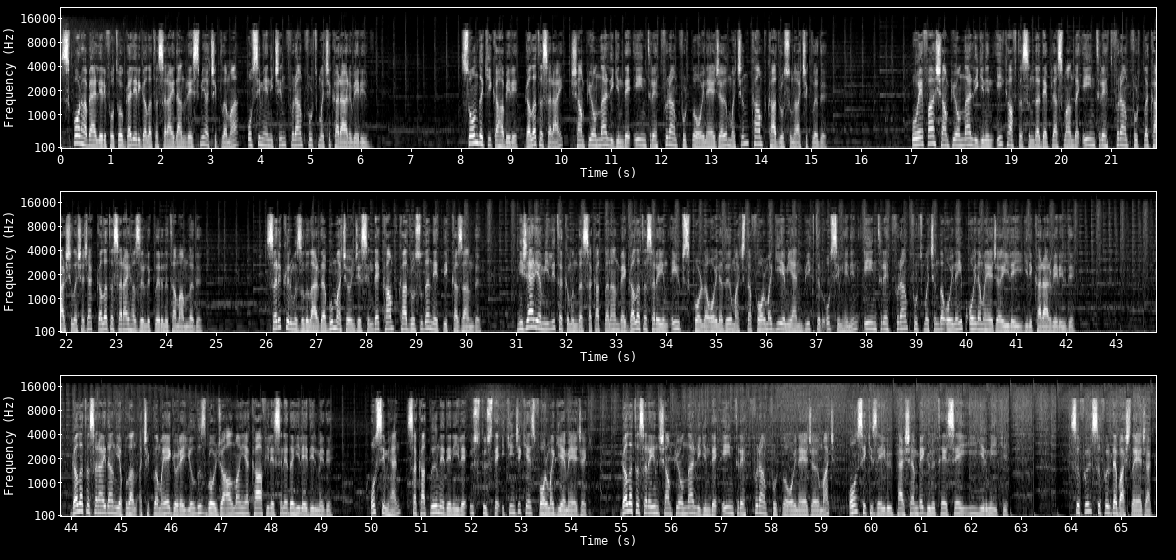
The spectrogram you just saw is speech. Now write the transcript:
Spor haberleri Foto Galeri Galatasaray'dan resmi açıklama, Osimhen için Frankfurt maçı kararı verildi. Son dakika haberi, Galatasaray, Şampiyonlar Ligi'nde Eintracht Frankfurt'la oynayacağı maçın kamp kadrosunu açıkladı. UEFA Şampiyonlar Ligi'nin ilk haftasında deplasmanda Eintracht Frankfurt'la karşılaşacak Galatasaray hazırlıklarını tamamladı. Sarı Kırmızılılar da bu maç öncesinde kamp kadrosu da netlik kazandı. Nijerya milli takımında sakatlanan ve Galatasaray'ın Eyüp Spor'la oynadığı maçta forma giyemeyen Victor Osimhen'in Eintracht Frankfurt maçında oynayıp oynamayacağı ile ilgili karar verildi. Galatasaray'dan yapılan açıklamaya göre yıldız golcü Almanya kafilesine dahil edilmedi. Osimhen, sakatlığı nedeniyle üst üste ikinci kez forma giyemeyecek. Galatasaray'ın Şampiyonlar Ligi'nde Eintracht Frankfurt'la oynayacağı maç, 18 Eylül Perşembe günü TSI 22. 00'de başlayacak.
